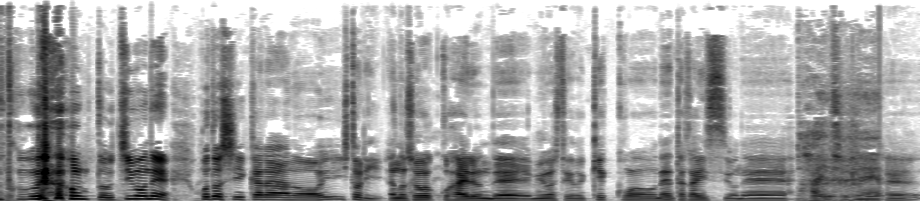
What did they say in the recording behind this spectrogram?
本当うちもね、今年からあの一人あの小学校入るんで見ましたけど、結構ね高いですよね。高いですよね。え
